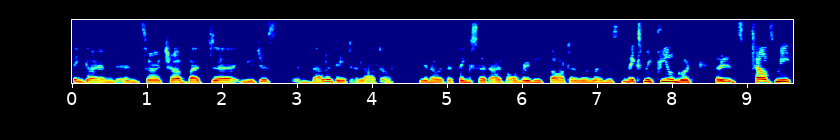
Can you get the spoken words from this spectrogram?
thinker and, and searcher, but uh, you just validate a lot of you know the things that I've already thought, and this makes me feel good. That it tells me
